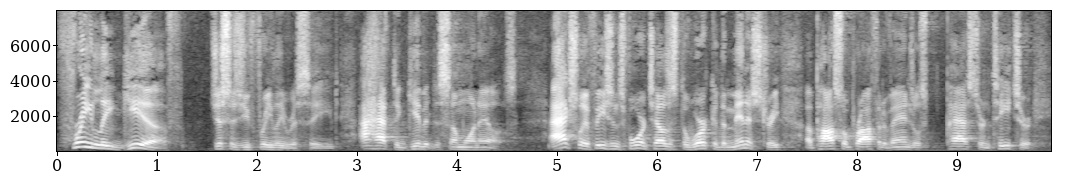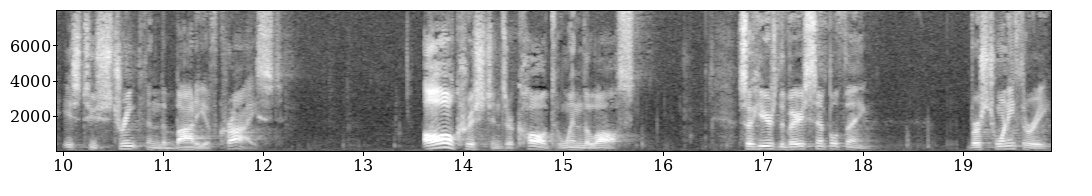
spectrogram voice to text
freely give just as you freely received. I have to give it to someone else. Actually, Ephesians 4 tells us the work of the ministry, apostle, prophet, evangelist, pastor, and teacher, is to strengthen the body of Christ. All Christians are called to win the lost. So here's the very simple thing. Verse 23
